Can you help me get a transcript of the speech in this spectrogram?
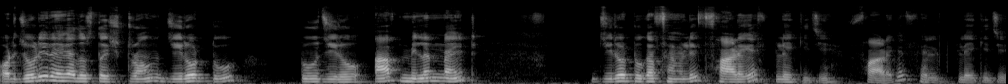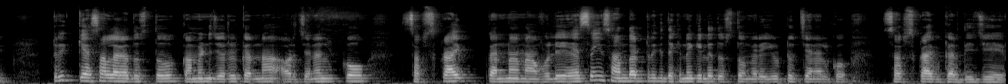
और जोड़ी रहेगा, दोस्तों strong zero two two zero आप मिलन नाइट ज़ीरो टू का फैमिली फाड़ के प्ले कीजिए। फाड़ के प्ले कीजिए। ट्रिक कैसा लगा दोस्तों? कमेंट ज़रूर करना और चैनल को सब्सक्राइब करना ना भूलिए। ऐसे ही शानदार ट्रिक देखने के लिए दोस्तों, मेरे यूट्यूब चैनल को सब्सक्राइब कर दीजिए।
